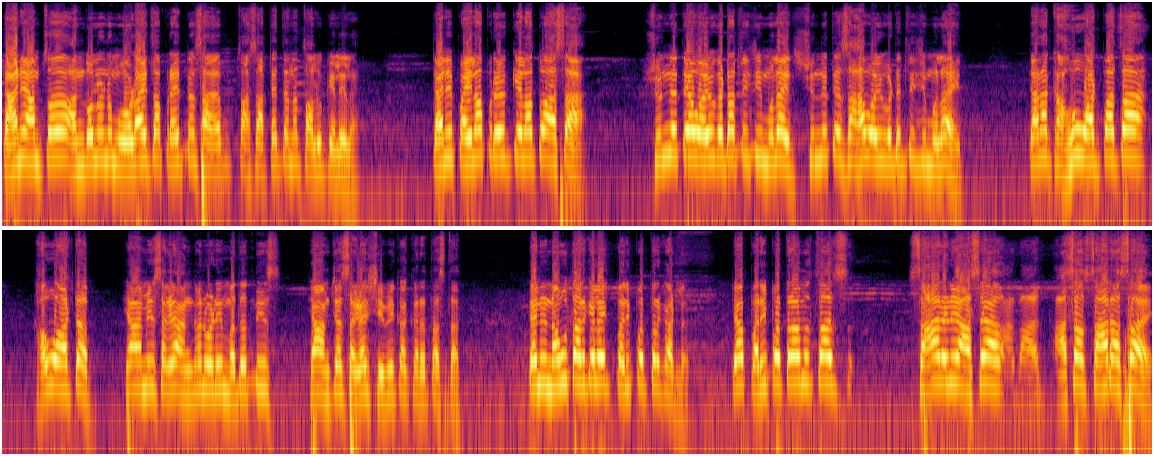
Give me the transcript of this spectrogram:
त्याने आमचं आंदोलन मोडायचा प्रयत्न सा सातत्यानं चालू केलेला आहे. त्याने पहिला प्रयोग केला तो असा शून्य ते वयोगटातली जी मुलं आहेत शून्य ते सहा वयोगटातली जी मुलं आहेत त्यांना खाऊ वाटपाचा खाऊ वाटप ह्या आम्ही सगळ्या अंगणवाडी मदतनीस ह्या आमच्या सगळ्या शिविका करत असतात. त्याने नऊ तारखेला एक परिपत्र काढलं. त्या परिपत्राचा स- सार आणि असा असा सार असा आहे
